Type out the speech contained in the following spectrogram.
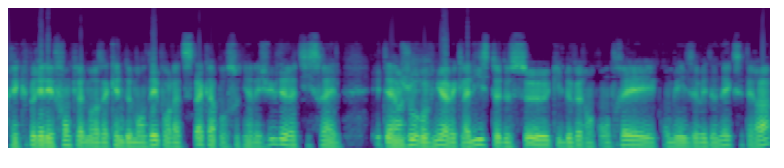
récupérer les fonds que l'Admor Zaken demandait pour la tzedaka pour soutenir les Juifs d'Eretz Israël, était un jour revenu avec la liste de ceux qu'il devait rencontrer, combien ils avaient donné, etc.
